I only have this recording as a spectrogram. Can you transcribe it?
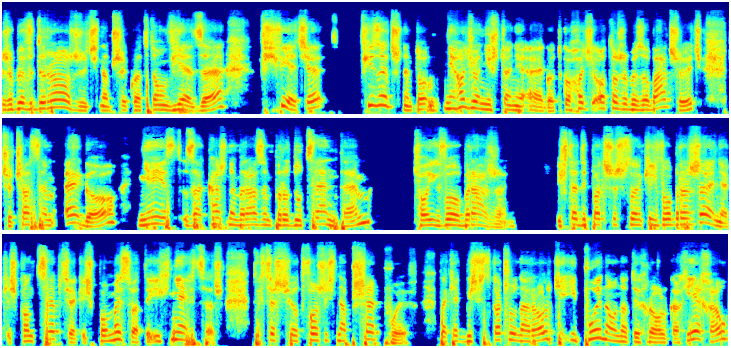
żeby wdrożyć na przykład tą wiedzę w świecie fizycznym. To nie chodzi o niszczenie ego, tylko chodzi o to, żeby zobaczyć, czy czasem ego nie jest za każdym razem producentem twoich wyobrażeń. I wtedy patrzysz na jakieś wyobrażenia, jakieś koncepcje, jakieś pomysły, a ty ich nie chcesz. Ty chcesz się otworzyć na przepływ. Tak jakbyś wskoczył na rolki i płynął na tych rolkach, jechał,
